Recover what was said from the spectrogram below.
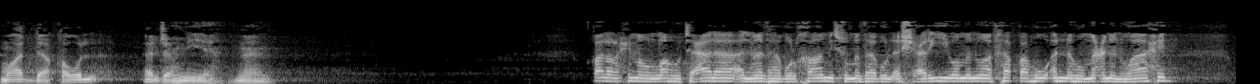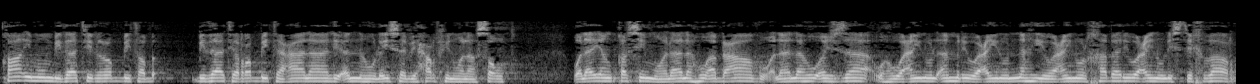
مؤدى قول الجهمية. نعم. قال رحمه الله تعالى المذهب الخامس مذهب الأشعري ومن وافقه أنه معنى واحد قائم بذات الرب بذات الرب تعالى لأنه ليس بحرف ولا صوت ولا ينقسم ولا له أبعاض ولا له أجزاء وهو عين الأمر وعين النهي وعين الخبر وعين الاستخبار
